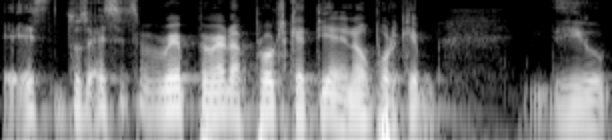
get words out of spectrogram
Es- entonces, ese es el primer, primer approach que tiene, ¿no? Porque, digo,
